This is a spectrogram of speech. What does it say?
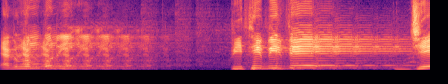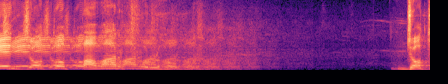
এক নম্বরই পৃথিবীতে যে যত পাওয়ারফুল হোক যত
